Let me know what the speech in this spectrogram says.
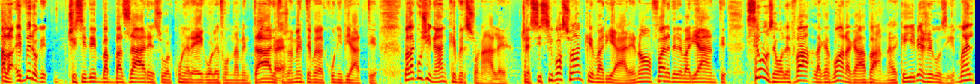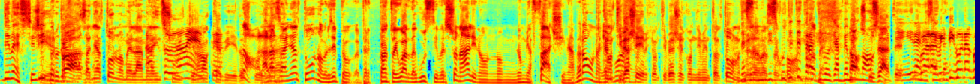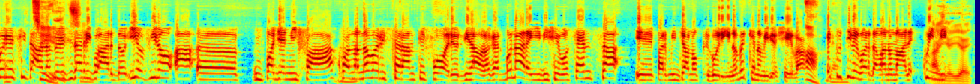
Allora, è vero che ci si debba basare su alcune regole fondamentali, Eh. specialmente per alcuni piatti, ma la cucina è anche personale, cioè si, si possono anche variare, no? fare delle varianti. Se uno si vuole fare la carbonara con la panna perché gli piace così, ma deve essere Sì, libero di però la lasagna al tonno me la, me la insulti, non ho capito. No, scusa, la eh. lasagna al tonno, per esempio, per quanto riguarda gusti personali, non, non- non mi affascina. Però una Perché non ti carbonara- piace perché non ti piace il condimento al tonno. Adesso non discutete tra di voi che abbiamo No, un ospite. scusate. Irene, Guarda, siete- vi dico una curiosità, Sì, una curiosità sì. al riguardo. Io fino a eh, un po' di anni fa, quando andavo al ristorante fuori e ordinavo la carbonara, gli dicevo senza eh, parmigiano o pecorino perché non mi piaceva. Ah, e tutti mi guardavano male. Quindi Ai, ai, ai.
